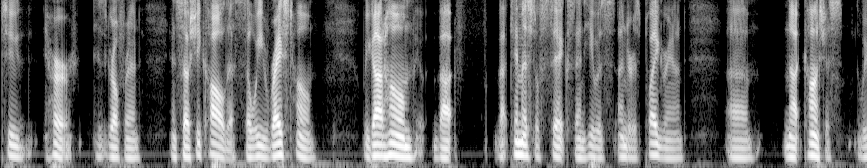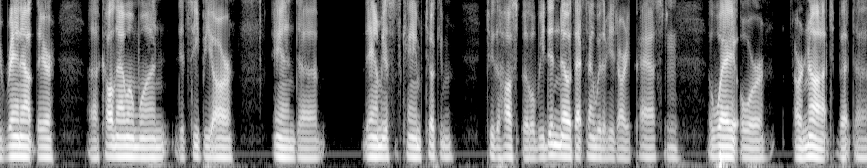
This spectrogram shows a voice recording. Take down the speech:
to her, his girlfriend, and so she called us. So we raced home. We got home about about ten minutes till six, and he was under his playground, uh, not conscious. We ran out there, uh, called nine one one, did CPR, and uh, the ambulances came, took him to the hospital. We didn't know at that time whether he had already passed mm. Away or or not, but uh,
